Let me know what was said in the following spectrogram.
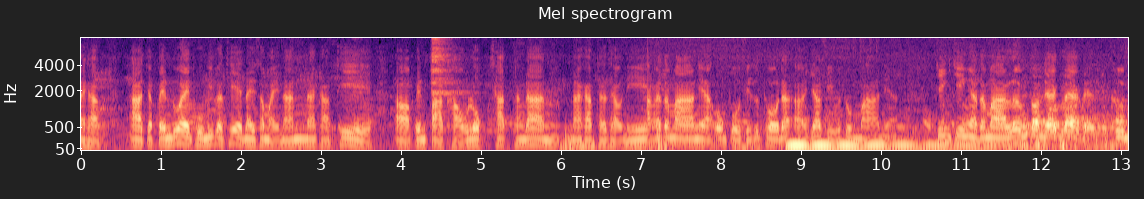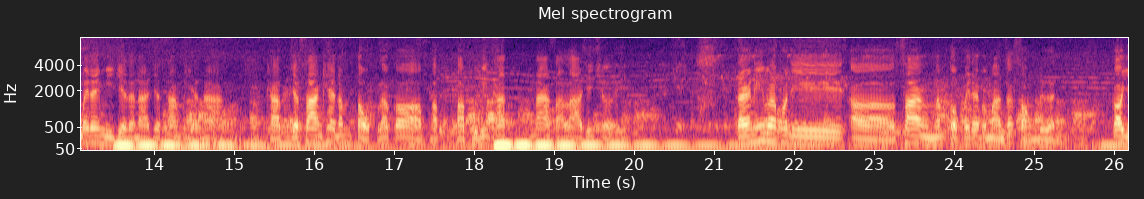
นะครับ อาจจะเป็นด้วยภูมิประเทศในสมัยนั้นนะครับที่เป็นป่าเขาลกชัดทางด้านนะครับแถวๆนี้อาตมาเนี่ยองค์ปู่ศรีสุโธนะอ่าย่าศรีปทุมมาเนี่ยจริงๆอาตมาเริ่มต้นแรกๆเลยคือไม่ได้มีเจตนาจะสร้างพญานาคครับจะสร้างแค่น้ำตกแล้วก็ปรับปรับภูมิทัศน์หน้าศาลาเฉยๆแต่อันนี้ว่าพอดีอสร้างน้ำตกไปได้ประมาณสักสองเดือน ก็อ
